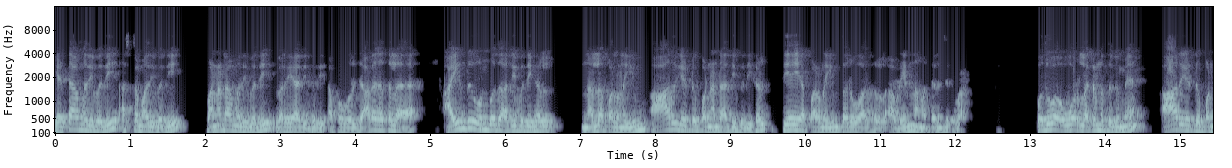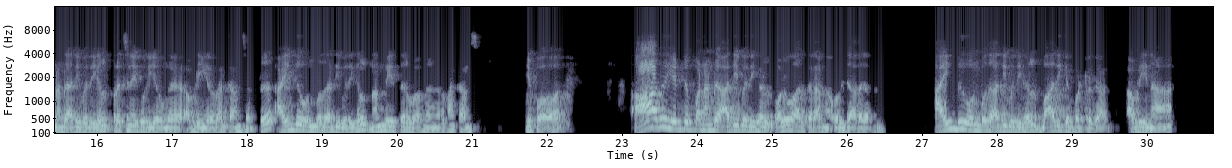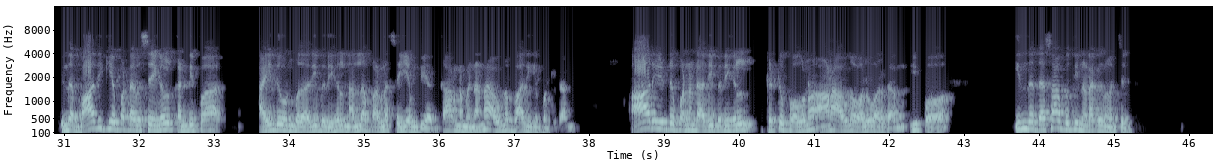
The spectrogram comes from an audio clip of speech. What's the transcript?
எட்டாம் அதிபதி அஷ்டமாதிபதி பன்னெண்டாம் அதிபதி விரையாதிபதி. அப்போ ஒரு ஜாதகத்துல ஐந்து ஒன்பது அதிபதிகள் நல்ல பலனையும் ஆறு எட்டு பன்னெண்டு அதிபதிகள் தேய பலனையும் தருவார்கள் அப்படின்னு நம்ம தெரிஞ்சுக்கலாம். பொதுவாக ஒவ்வொரு லக்னத்துக்குமே ஆறு எட்டு பன்னெண்டு அதிபதிகள் பிரச்சனைக்குரியவங்க அப்படிங்கிறதான் கான்செப்ட் ஐந்து ஒன்பது அதிபதிகள் நன்மையை தருவாங்கிறதான் கான்செப்ட் இப்போ ஆறு எட்டு பன்னெண்டு அதிபதிகள் வலுவா இருக்கிறாங்க ஒரு ஜாதகத்தில். ஐந்து ஒன்பது அதிபதிகள் பாதிக்கப்பட்டிருக்காங்க. அப்படின்னா இந்த பாதிக்கப்பட்ட விஷயங்கள் கண்டிப்பா ஐந்து ஒன்பது அதிபதிகள் நல்ல பலனை செய்ய முடியாது. காரணம் என்னன்னா அவங்க பாதிக்கப்பட்டிருக்காங்க. ஆறு எட்டு பன்னெண்டு அதிபதிகள் கெட்டு போகணும். ஆனா அவங்க வலுவா இருக்காங்க. இப்போ இந்த தசா புத்தி நடக்குதுன்னு வச்சு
